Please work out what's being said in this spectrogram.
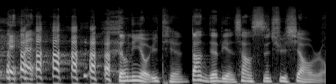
怜。等你有一天，当你的脸上失去笑容。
